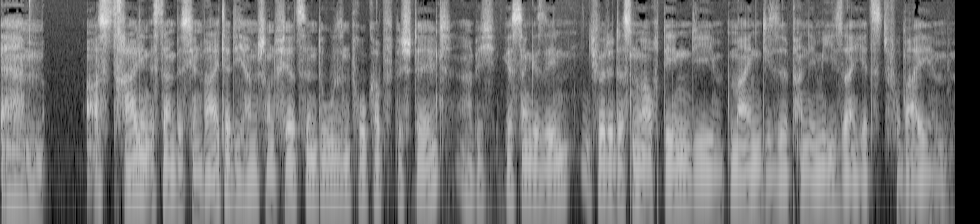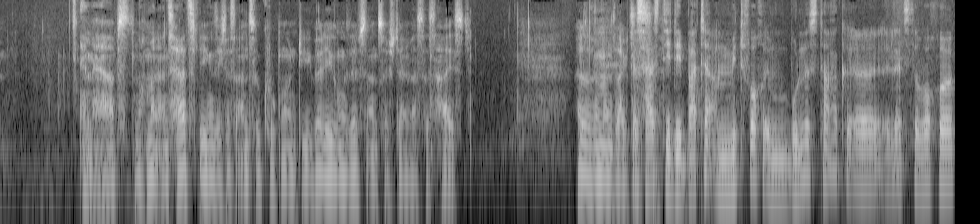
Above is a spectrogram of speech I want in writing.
Ähm, Australien ist da ein bisschen weiter. Die haben schon 14 Dosen pro Kopf bestellt, habe ich gestern gesehen. Ich würde das nur auch denen, die meinen, diese Pandemie sei jetzt vorbei im im Herbst nochmal ans Herz legen, sich das anzugucken und die Überlegung selbst anzustellen, was das heißt. Also wenn man sagt. Das heißt, die Debatte am Mittwoch im Bundestag äh, letzte Woche,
